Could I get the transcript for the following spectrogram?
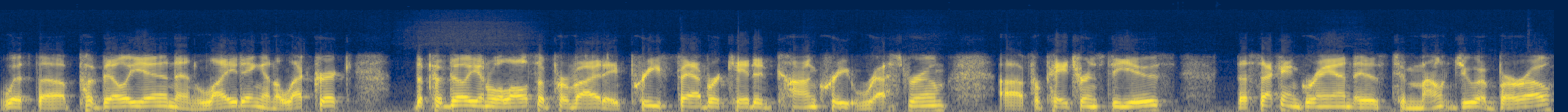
with a pavilion and lighting and electric. The pavilion will also provide a prefabricated concrete restroom uh, for patrons to use. The second grant is to Mount Jewett Borough,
